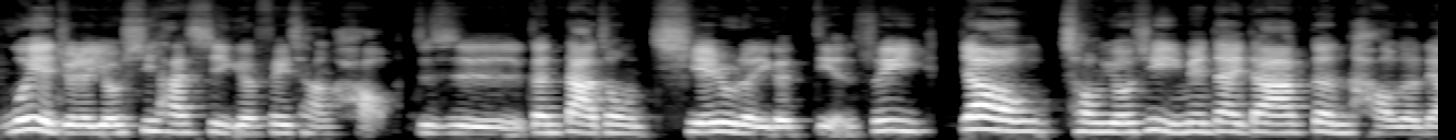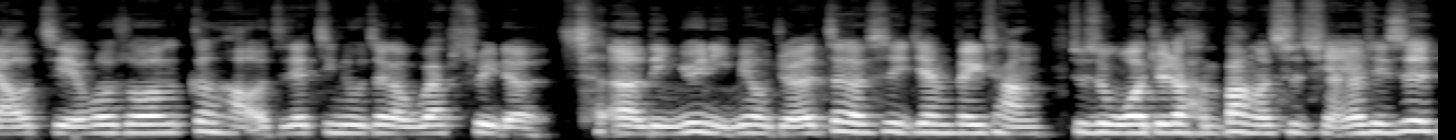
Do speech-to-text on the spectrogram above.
我也觉得游戏它是一个非常好，就是跟大众切入的一个点，所以要从游戏里面带大家更好的了解，或者说更好的直接进入这个 Web Three 的呃领域里面，我觉得这个是一件非常就是我觉得很棒的事情啊，尤其是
